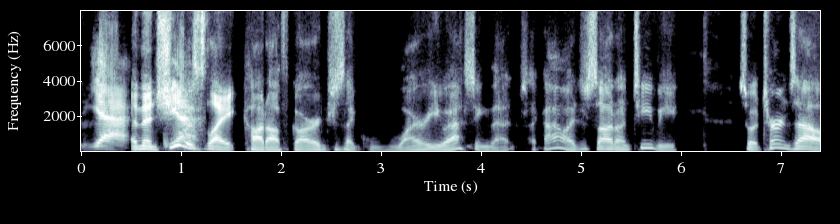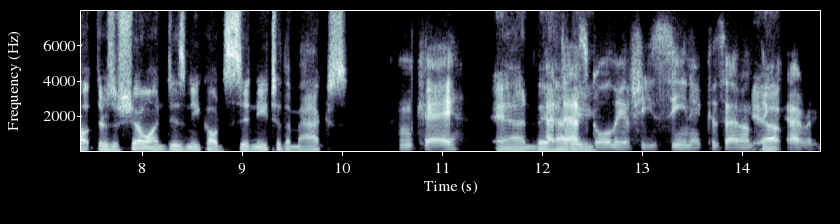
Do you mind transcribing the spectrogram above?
yeah And then she Yeah. was like caught off guard. She's like, "Why are you asking that?" She's like, "Oh, I just saw it on TV." So it turns out there's a show on Disney called Sydney to the Max, okay and they i have to ask a Goldie if she's seen it because i don't Yep. think i read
